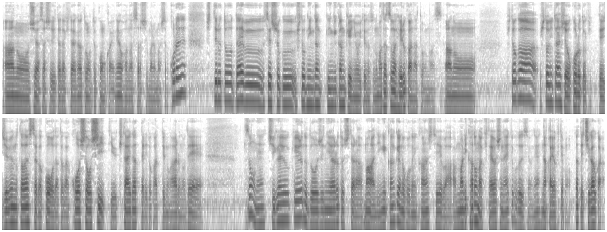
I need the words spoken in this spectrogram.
あの、シェアさせていただきたいなと思って今回ね、お話しさせてもらいました。これ知ってると、だいぶ接触、人人間、人間関係においてのその摩擦は減るかなと思います。あの、人が人に対して怒るときって自分の正しさがこうだとか、こうしてほしいっていう期待だったりとかっていうのがあるので、そうね、違いを受け入れると同時にやるとしたら、まあ人間関係のことに関して言えば、あんまり過度な期待はしないってことですよね。仲良くても。だって違うから。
